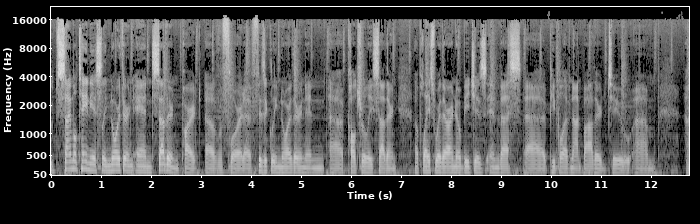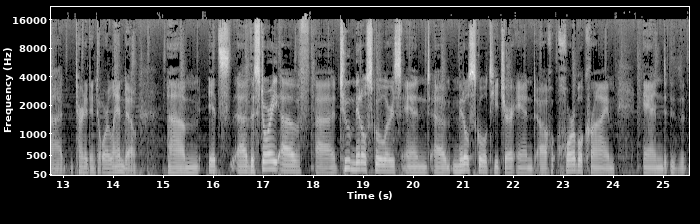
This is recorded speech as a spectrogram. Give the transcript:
simultaneously northern and southern part of Florida, physically northern and uh, culturally southern, a place where there are no beaches, and thus uh, people have not bothered to. Um, uh, turn it into Orlando. Um, it's uh, the story of uh, two middle schoolers and a middle school teacher and a horrible crime, and the,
